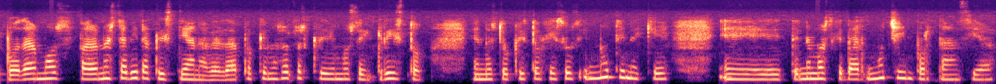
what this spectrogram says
podamos para nuestra vida cristiana, ¿verdad? Porque nosotros creemos en Cristo, en nuestro Cristo Jesús y no tiene que, eh, tenemos que dar mucha importancia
